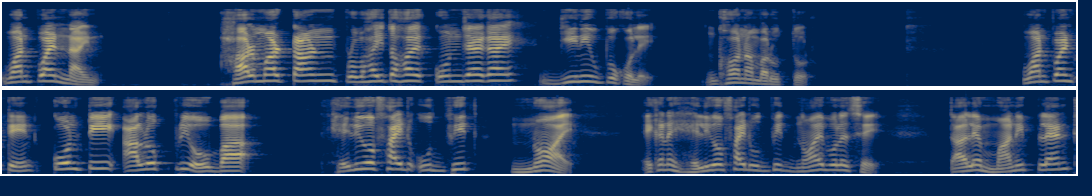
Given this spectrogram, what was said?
ওয়ান পয়েন্ট নাইন হারমার টার্ন প্রবাহিত হয় কোন জায়গায়? গিনি উপকূলে। ঘ নাম্বার উত্তর। ওয়ান পয়েন্ট টেন, কোনটি আলোকপ্রিয় বা হেলিওফাইড উদ্ভিদ নয়? এখানে হেলিওফাইড উদ্ভিদ নয় বলেছে। তাহলে মানি প্ল্যান্ট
